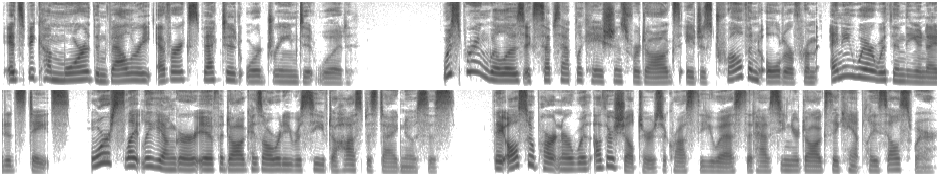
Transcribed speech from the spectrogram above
It's become more than Valerie ever expected or dreamed it would. Whispering Willows accepts applications for dogs ages 12 and older from anywhere within the United States, or slightly younger if a dog has already received a hospice diagnosis. They also partner with other shelters across the U.S. that have senior dogs they can't place elsewhere.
